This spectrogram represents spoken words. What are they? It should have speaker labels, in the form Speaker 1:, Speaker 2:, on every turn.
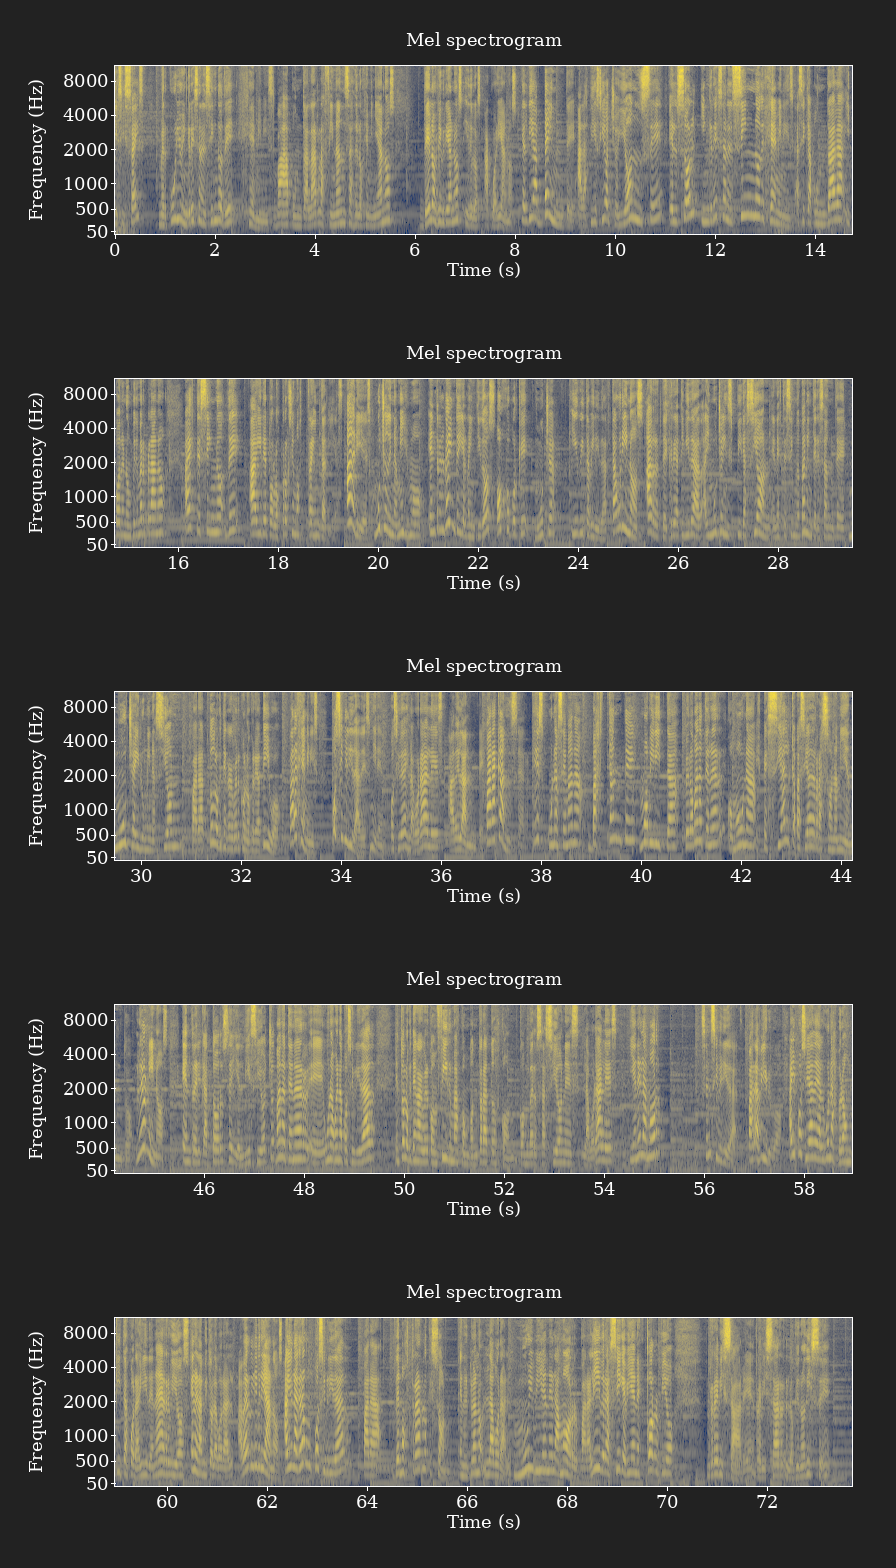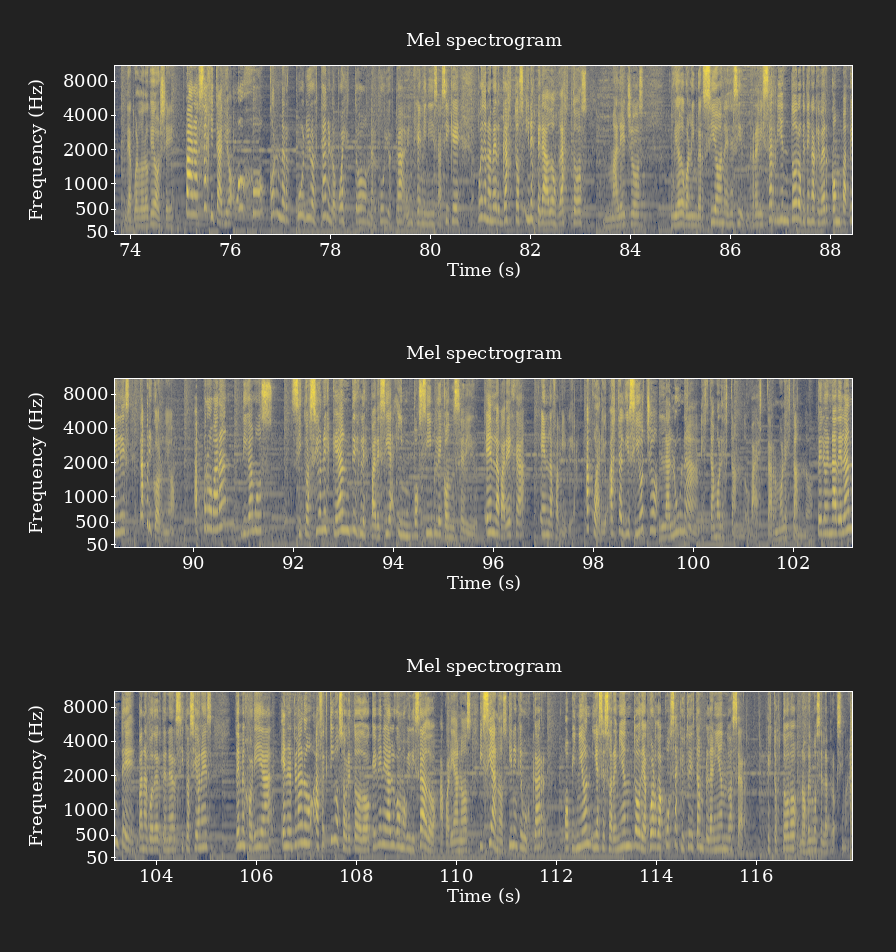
Speaker 1: 16, Mercurio ingresa en el signo de Géminis. Va a apuntalar las finanzas de los geminianos de los librianos y de los acuarianos. El día 20 a las 18 y 11 el Sol ingresa en el signo de Géminis, así que apuntala y pon en un primer plano a este signo de aire por los próximos 30 días. Aries, mucho dinamismo. Entre el 20 y el 22, ojo porque mucha irritabilidad. Taurinos, arte, creatividad, hay mucha inspiración en este signo tan interesante, mucha iluminación para todo lo que tenga que ver con lo creativo. Para Géminis, posibilidades, miren, posibilidades laborales, adelante. Para Cáncer, es una semana bastante movidita, pero van a tener como una especial capacidad de razonamiento. Leoninos, entre el 14 y el 18 van a tener eh, una buena posibilidad en todo lo que tenga que ver con firmas, con contratos, con conversaciones laborales y en el amor, sensibilidad. Para Virgo, hay posibilidad de algunas bronquitas por ahí, de nervios en el ámbito laboral. A ver, Librianos, hay una gran posibilidad para demostrar lo que son en el plano laboral. Muy bien el amor para Libra, sigue bien Escorpio. Revisar, ¿eh? revisar lo que uno dice, de acuerdo a lo que oye. Para Sagitario, ojo con Mercurio, está en el opuesto, Mercurio está en Géminis, así que pueden haber gastos inesperados, gastos mal hechos. Cuidado con la inversión, es decir, revisar bien todo lo que tenga que ver con papeles. Capricornio, aprobarán, digamos, situaciones que antes les parecía imposible concebir en la pareja, en la familia. Acuario, hasta el 18 la luna está molestando, va a estar molestando. Pero en adelante van a poder tener situaciones de mejoría en el plano afectivo sobre todo, que viene algo movilizado. Acuarianos, piscianos, tienen que buscar opinión y asesoramiento de acuerdo a cosas que ustedes están planeando hacer. Esto es todo, nos vemos en la próxima.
